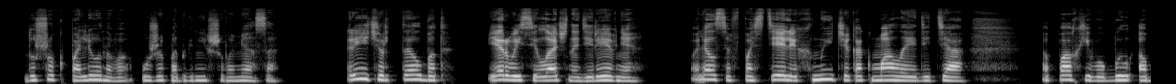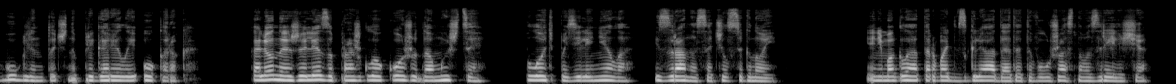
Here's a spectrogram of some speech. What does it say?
— душок палёного, уже подгнившего мяса. Ричард Телбот, первый силач на деревне, Валялся в постели, хныча, как малое дитя, а пах его был обуглен, точно пригорелый окорок. Калёное железо прожгло кожу до мышцы, плоть позеленела, из раны сочился гной. Я не могла оторвать взгляда от этого ужасного зрелища.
